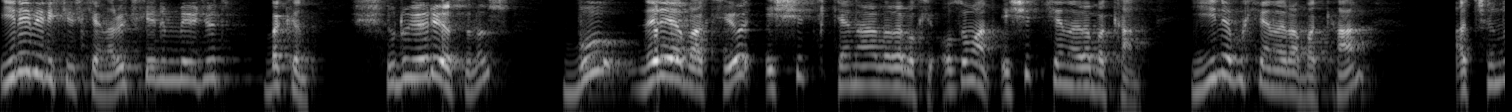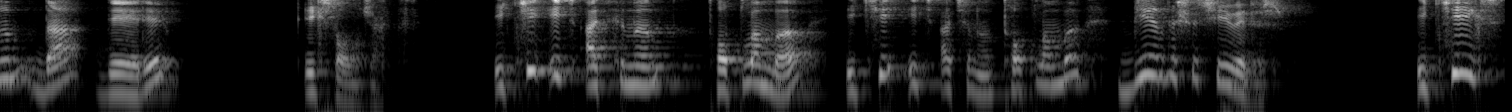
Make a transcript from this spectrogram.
yine bir ikizkenar üçgenim mevcut. Bakın şunu görüyorsunuz. Bu nereye bakıyor? Eşit kenarlara bakıyor. O zaman eşit kenara bakan, yine bu kenara bakan açının da değeri x olacaktır. İki iç açının toplamı, iki iç açının toplamı bir dış açıyı verir. 2x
